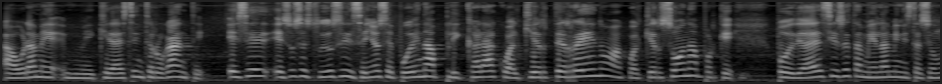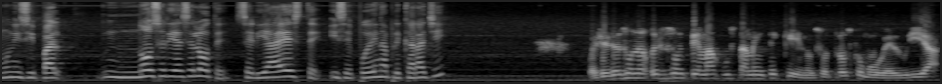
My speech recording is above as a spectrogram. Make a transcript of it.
Ahora me, me queda este interrogante ese, esos estudios y diseños se pueden aplicar a cualquier terreno, a cualquier zona, porque podría decirse también la administración municipal, no sería ese lote, sería este, y se pueden aplicar allí. Pues ese es, ese es un tema justamente que nosotros como veeduría,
